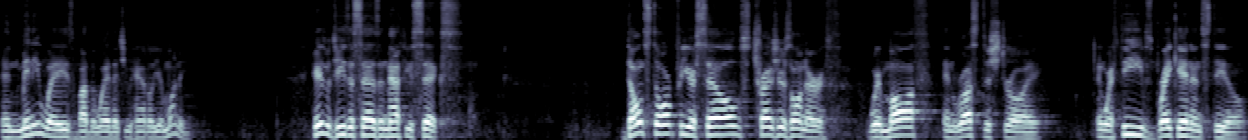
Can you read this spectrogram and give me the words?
in many ways by the way that you handle your money. Here's what Jesus says in Matthew 6 Don't store up for yourselves treasures on earth where moth and rust destroy and where thieves break in and steal.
